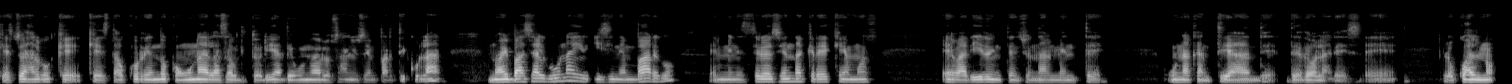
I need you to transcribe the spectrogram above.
que esto es algo que, está ocurriendo con una de las auditorías de uno de los años en particular. No hay base alguna y, sin embargo el Ministerio de Hacienda cree que hemos evadido intencionalmente una cantidad de, dólares, eh, lo cual no,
